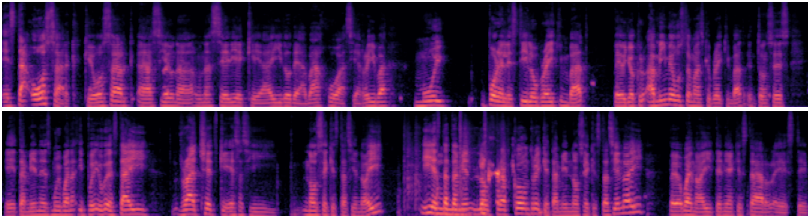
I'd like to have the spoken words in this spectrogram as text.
está Ozark, que Ozark ha sido una, serie que ha ido de abajo hacia arriba, muy por el estilo Breaking Bad, pero yo creo, a mí me gusta más que Breaking Bad, entonces eh, también es muy buena. Y pues, está ahí Ratchet, que es así, no sé qué está haciendo ahí. Y está también Lovecraft Country, que también no sé qué está haciendo ahí. Pero bueno, ahí tenía que estar, este,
